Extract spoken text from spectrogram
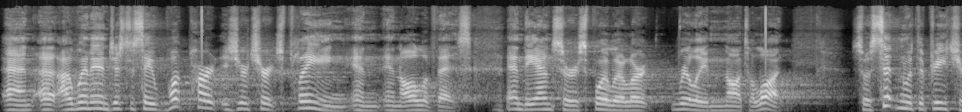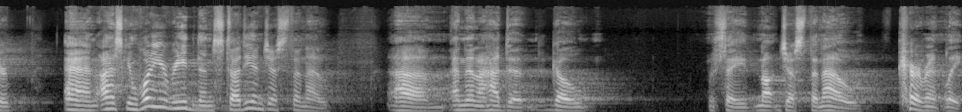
And uh, I went in just to say, What part is your church playing in, in all of this? And the answer, spoiler alert, really not a lot. So, sitting with the preacher, and asking, What are you reading and studying just the now? Um, and then I had to go say, Not just the now, currently,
